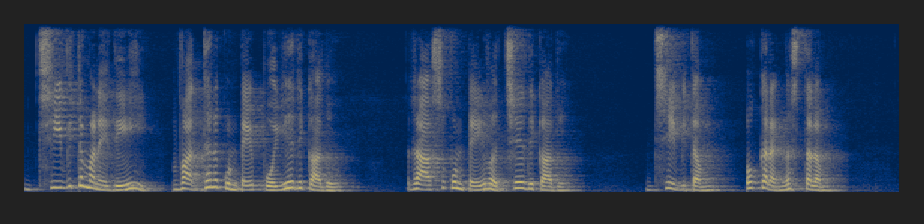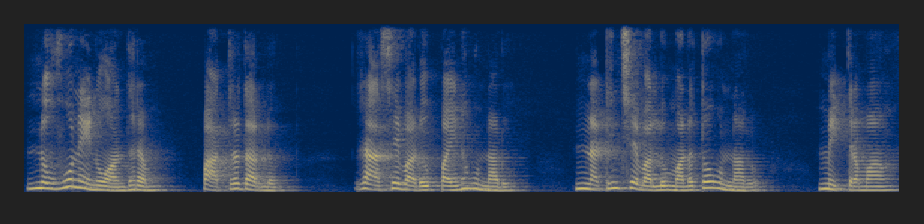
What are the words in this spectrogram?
జీవితం అనేది వద్దనుకుంటే పోయేది కాదు రాసుకుంటే వచ్చేది కాదు. జీవితం ఒక రంగస్థలం. నువ్వు నేను అందరం పాత్రదారులం. రాసేవాడు పైన ఉన్నాడు నటించేవాళ్ళు మనతో ఉన్నారు. మిత్రమా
